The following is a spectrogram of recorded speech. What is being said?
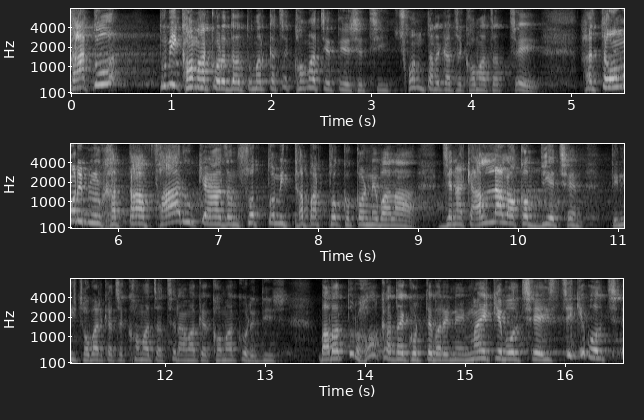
খাতুন তুমি ক্ষমা করে দাও, তোমার কাছে ক্ষমা চেতে এসেছি, সন্তানের কাছে ক্ষমা চাচ্ছে। হয়তো ওমর ইবনুল খাত্তাব ফারুক আজম সত্য মিথ্যা পার্থক্য কর্নেওয়ালা, যেনাকে আল্লাহ লকব দিয়েছেন, তিনি সবার কাছে ক্ষমা চাচ্ছেন, আমাকে ক্ষমা করে দিস। বাবা, তোর হক আদায় করতে পারি নাই, মাইকে বলছে, স্ত্রীকে বলছে।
